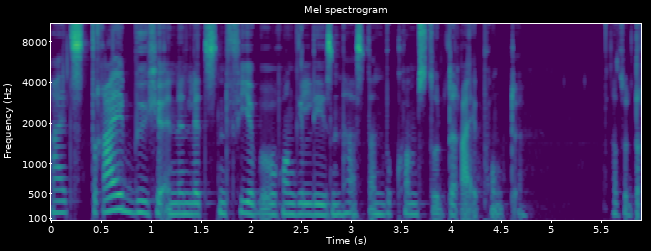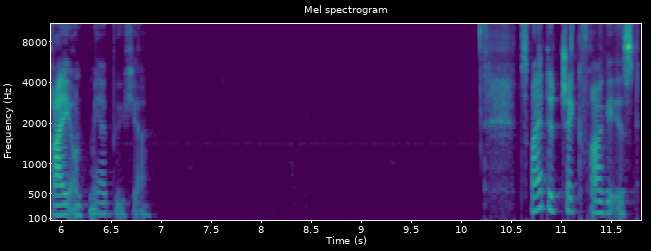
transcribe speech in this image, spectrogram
als drei Bücher in den letzten vier Wochen gelesen hast, dann bekommst du drei Punkte. Also drei und mehr Bücher. Zweite Checkfrage ist,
